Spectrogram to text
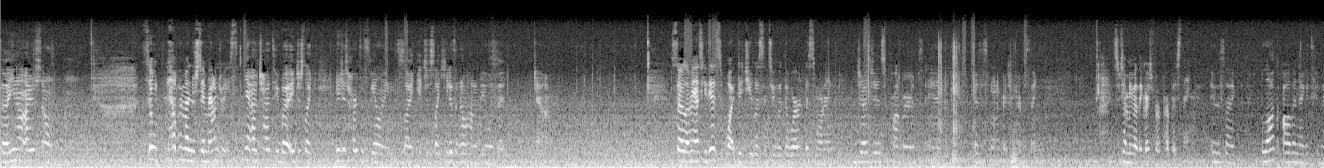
so you know, I just don't. So help him understand boundaries. Yeah, I've tried to, but it just like it just hurts his feelings. Like it's just like he doesn't know how to deal with it. Yeah. So let me ask you this: What did you listen to with the word this morning? Judges, Proverbs, and this one grace for purpose thing. So tell me about the grace for a purpose thing. It was like block all the negativity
